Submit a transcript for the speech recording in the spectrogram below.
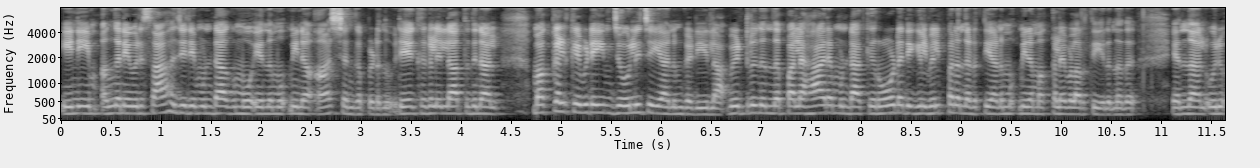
ഇനിയും അങ്ങനെ ഒരു സാഹചര്യം ഉണ്ടാകുമോ എന്ന് മുഅ്മിന ആശങ്കപ്പെടുന്നു. രേഖകളില്ലാത്തതിനാൽ മക്കൾക്ക് എവിടെയും ജോലി ചെയ്യാനും കഴിയില്ല. വീട്ടിൽ നിന്ന് പലഹാരമുണ്ടാക്കി റോഡരികിൽ വിൽപ്പന നടത്തിയാണ് മുഅ്മിന മക്കളെ വളർത്തിയിരുന്നത്. എന്നാൽ ഒരു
